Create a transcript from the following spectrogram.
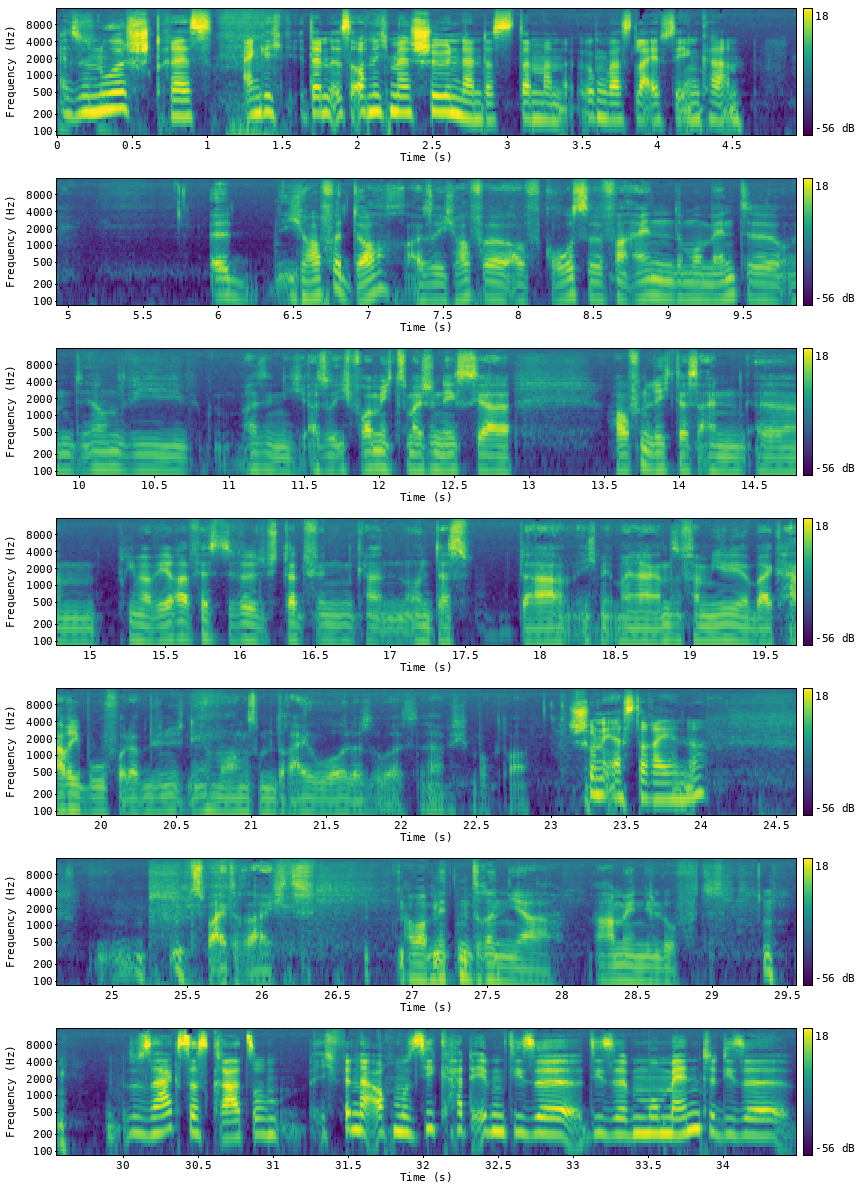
Also nur Stress. Eigentlich, dann ist auch nicht mehr schön, dann, dass dann man irgendwas live sehen kann. Äh, ich hoffe doch. Also ich hoffe auf große vereinende Momente und irgendwie, weiß ich nicht. Also ich freue mich zum Beispiel nächstes Jahr hoffentlich, dass ein ähm, Primavera-Festival stattfinden kann und dass da ich mit meiner ganzen Familie bei Karibu vor der Bühne stehe, morgens um 3 Uhr oder sowas. Da habe ich Bock drauf. Schon erste Reihe, ne? Zweite reicht. Aber mittendrin ja. Arme in die Luft. du sagst das gerade so, ich finde auch Musik hat eben diese, diese Momente, diese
